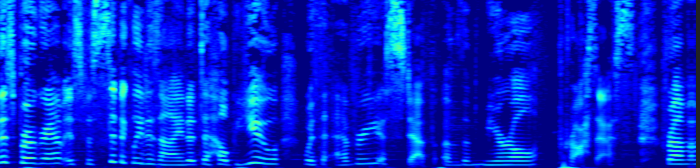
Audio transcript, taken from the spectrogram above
This program is specifically designed to help you with every step of the mural process from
